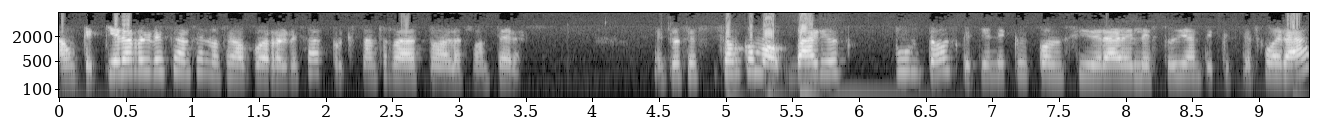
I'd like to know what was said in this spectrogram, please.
aunque quiera regresarse no se va a poder regresar porque están cerradas todas las fronteras. Entonces, son como varios puntos que tiene que considerar el estudiante que esté fuera,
